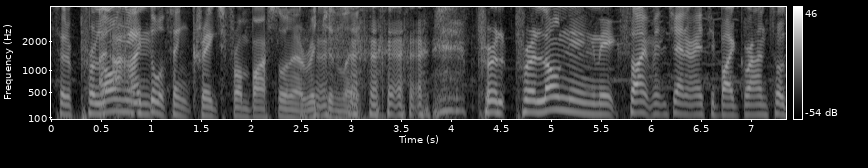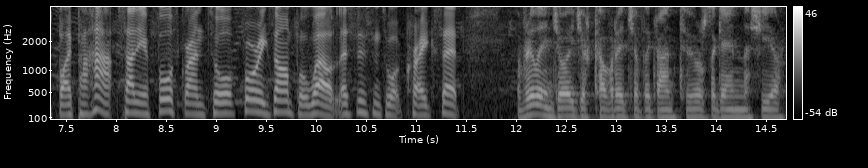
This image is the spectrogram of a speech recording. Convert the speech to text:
sort of prolonging. I, I, don't think Craig's from Barcelona originally. Pro- prolonging the excitement generated by Grand Tours by perhaps adding a fourth Grand Tour, for example. Well, let's listen to what Craig said. I've really enjoyed your coverage of the Grand Tours again this year,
